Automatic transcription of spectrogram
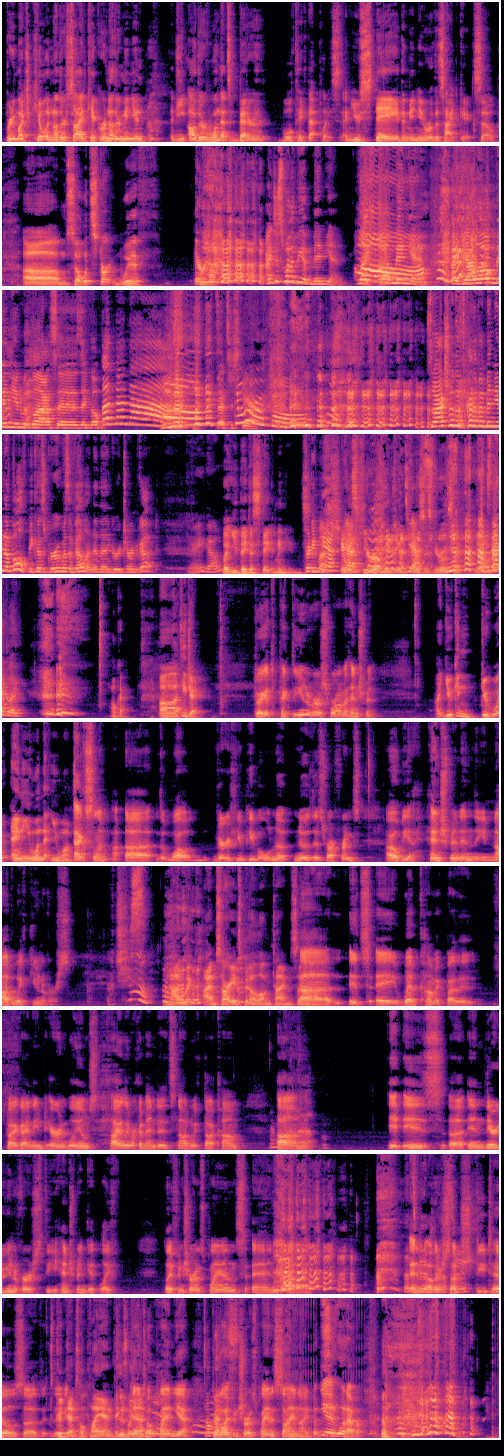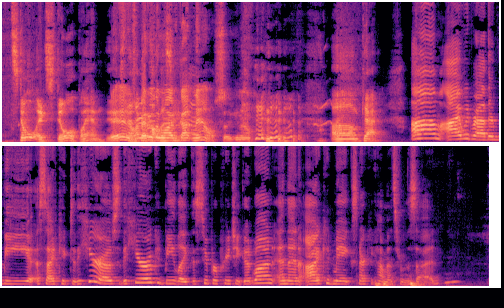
pretty much kill another sidekick or another minion, the other one that's better will take that place, and you stay the minion or the sidekick. So, um, so let's start with Erin. I just want to be a minion. Like a minion. A yellow minion with glasses and go banana. that's just weird. so actually that's kind of a minion of both because Gru was a villain and then Gru turned good. There you go. but you, they just stayed minions. Pretty much. Yeah. it yeah. was hero minions Yes. versus hero side. Yeah. Exactly. Okay. Uh, TJ, Do I get to pick the universe where I'm a henchman? Uh, you can do what, any that you want. Excellent. Uh, th- while very few people will know, know this reference, I will be a henchman in the Nodwick universe. Nodwick. I'm sorry, it's been a long time. So Uh, it's a web comic by the by a guy named Aaron Williams. Highly recommend it. It's nodwick.com. Um, it is uh, in their universe. The henchmen get life life insurance plans and uh, and other such details. Uh, th- they good get- dental plan, things Good like dental that. plan, yeah. Their life insurance plan is cyanide, but yeah, whatever. Still, it's still a plan. Yeah, still it's better a than what. I've got now. So you know, Um, Kat. Um, I would rather be a sidekick to the hero, so the hero could be like the super preachy good one, and then I could make snarky comments from the side.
